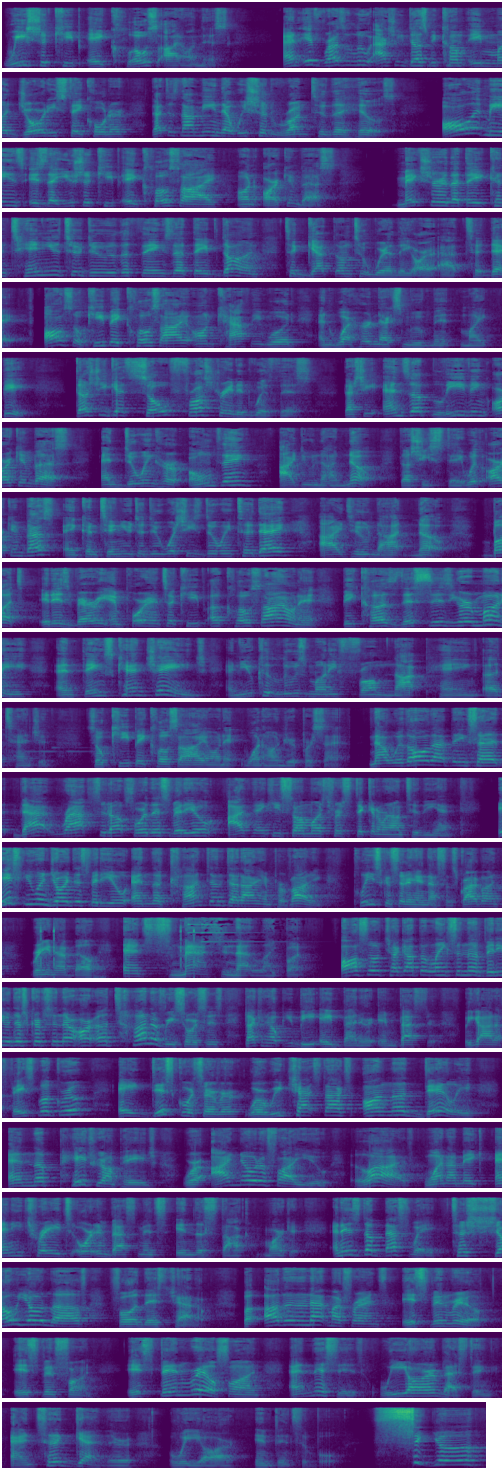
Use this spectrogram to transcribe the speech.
We should keep a close eye on this. And if Resolute actually does become a majority stakeholder, that does not mean that we should run to the hills. All it means is that you should keep a close eye on ARK Invest. Make sure that they continue to do the things that they've done to get them to where they are at today. Also, keep a close eye on Cathie Wood and what her next movement might be. Does she get so frustrated with this that she ends up leaving ARK Invest and doing her own thing? I do not know. Does she stay with ARK Invest and continue to do what she's doing today? I do not know. But it is very important to keep a close eye on it because this is your money and things can change and you could lose money from not paying attention. So keep a close eye on it 100%. Now, with all that being said, that wraps it up for this video. I thank you so much for sticking around to the end. If you enjoyed this video and the content that I am providing, please consider hitting that subscribe button, ringing that bell, and smashing that like button. Also, check out the links in the video description. There are a ton of resources that can help you be a better investor. We got a Facebook group, a Discord server where we chat stocks on the daily, and the Patreon page where I notify you live when I make any trades or investments in the stock market. And it's the best way to show your love for this channel. But other than that, my friends, it's been real. It's been fun. It's been real fun. And this is We Are Investing. And together, we are invincible. See ya!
